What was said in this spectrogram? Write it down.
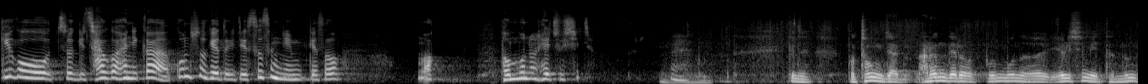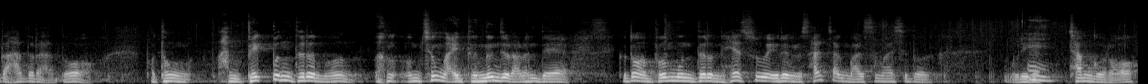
끼고 저기 자고 하니까 꿈속에도 이제 스승님께서 막 법문을 해주시죠. 근데 보통 이제 나름대로 법문을 열심히 듣는다 하더라도 보통 한 100번 들으면 엄청 많이 듣는 줄 아는데 그동안 법문 들은 횟수 이런 걸 살짝 말씀하셔도 우리가 네. 참고로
